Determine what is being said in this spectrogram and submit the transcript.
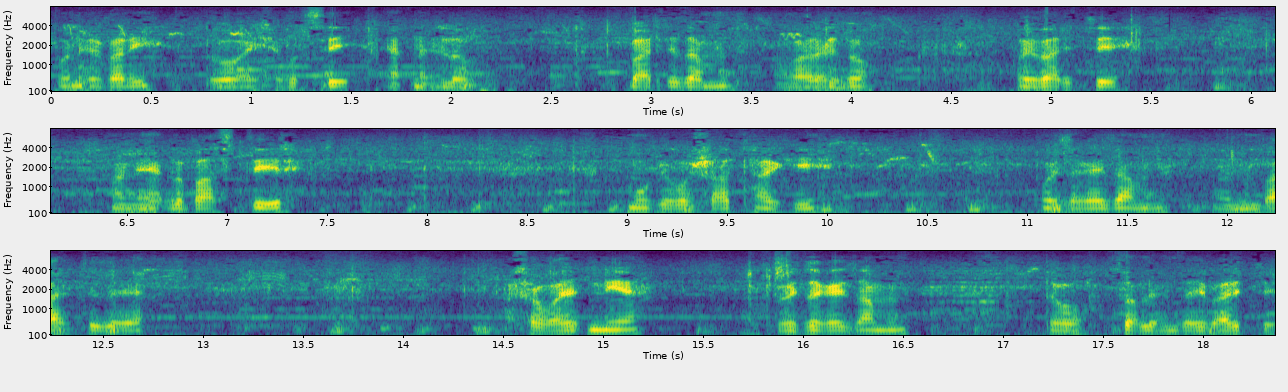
বোনের বাড়ি। তো এসে পড়ছি, এখন হইল বাড়িতে যাব। আবার হইল ওই বাড়িতে মানে হলো বাস্তির মুখে বসাত আর কি। ওই জায়গায় যাব। বাড়িতে যে সবাই নিয়ে ওই জায়গায় যাব তো চলেন যাই বাড়িতে।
